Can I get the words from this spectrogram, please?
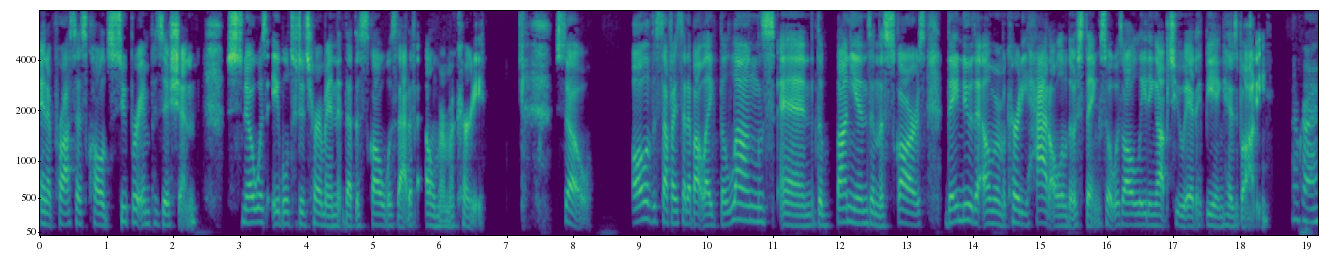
in a process called superimposition. Snow was able to determine that the skull was that of Elmer McCurdy. So, all of the stuff I said about like the lungs and the bunions and the scars, they knew that Elmer McCurdy had all of those things. So it was all leading up to it being his body. Okay.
